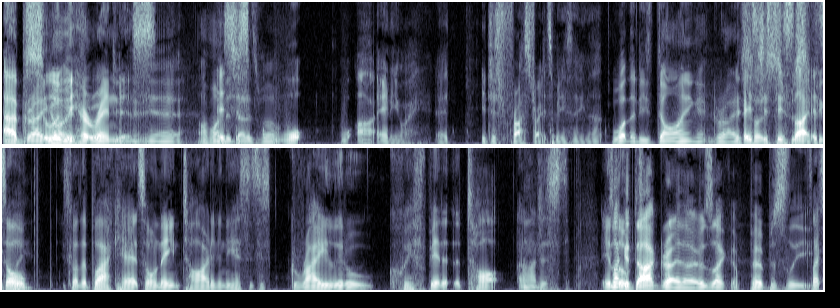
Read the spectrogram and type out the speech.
absolutely going through it, didn't horrendous. it? Yeah, I wondered It's that just as well. What, wha- uh, anyway, it, it just frustrates me seeing that. What that he's dying at grey. It's so just this like it's all. Specifically? He's got the black hair. It's all neat and tidy. Then he has this, this grey little quiff bit at the top, and I Mm. just. It It's like a dark grey though. It was like a purposely, It's like-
